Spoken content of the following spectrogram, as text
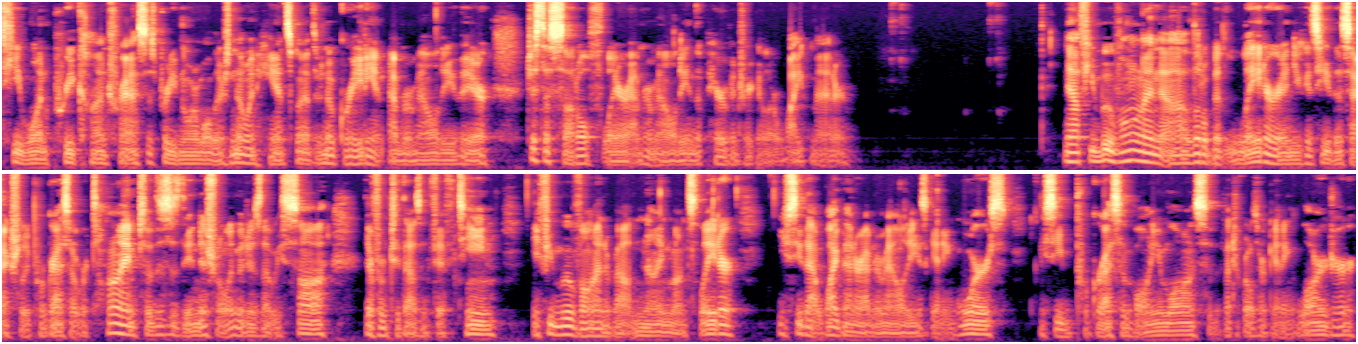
T1 pre-contrast is pretty normal. There's no enhancement. There's no gradient abnormality there. Just a subtle FLAIR abnormality in the periventricular white matter. Now, if you move on uh, a little bit later, and you can see this actually progress over time. So this is the initial images that we saw. They're from 2015. If you move on about nine months later, you see that white matter abnormality is getting worse. You see progressive volume loss, so the ventricles are getting larger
